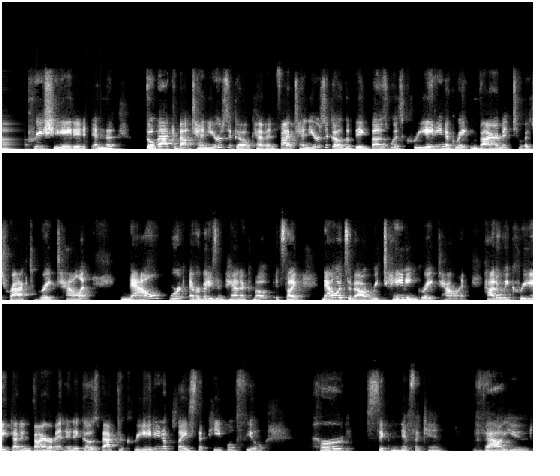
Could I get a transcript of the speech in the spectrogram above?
appreciated. And the go back about 10 years ago, Kevin, five, 10 years ago, the big buzz was creating a great environment to attract great talent. Now we're everybody's in panic mode. It's like now it's about retaining great talent. How do we create that environment? And it goes back to creating a place that people feel heard, significant, valued,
